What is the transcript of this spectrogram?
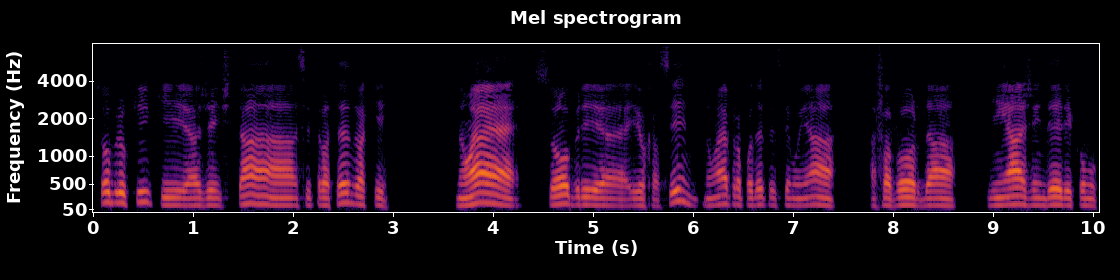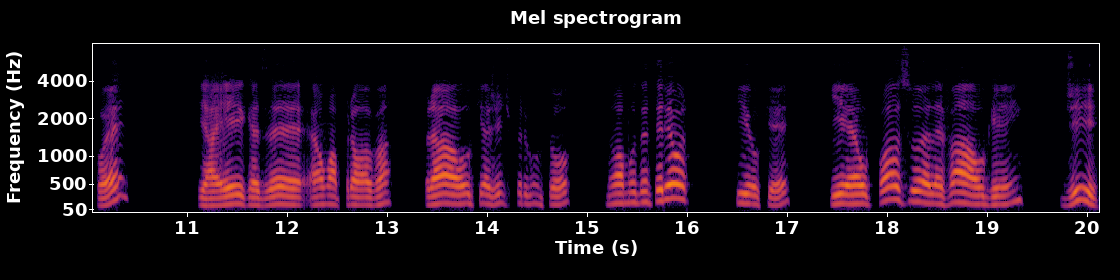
sobre o que, que a gente está se tratando aqui. Não é sobre uh, Yohassin, não é para poder testemunhar a favor da linhagem dele como Cohen. E aí, quer dizer, é uma prova para o que a gente perguntou no amudo anterior, que o quê? Que eu posso elevar alguém de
